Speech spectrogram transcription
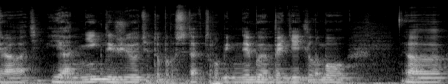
vyhrávať. Ja nikdy v živote to proste takto robiť nebudem vedieť, lebo uh,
